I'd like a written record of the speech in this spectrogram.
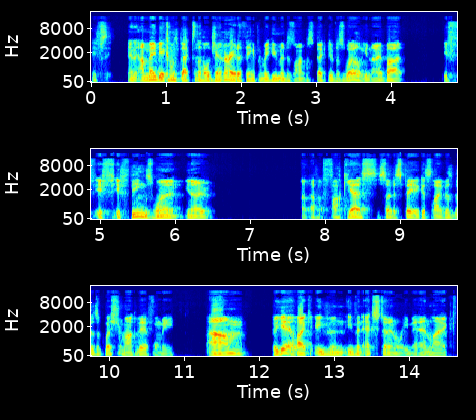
if and maybe it comes back to the whole generator thing from a human design perspective as well. You know, but if if if things weren't, you know, a, a fuck yes, so to speak, it's like there's, there's a question mark there for me. Um, but yeah, like even even externally, man, like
